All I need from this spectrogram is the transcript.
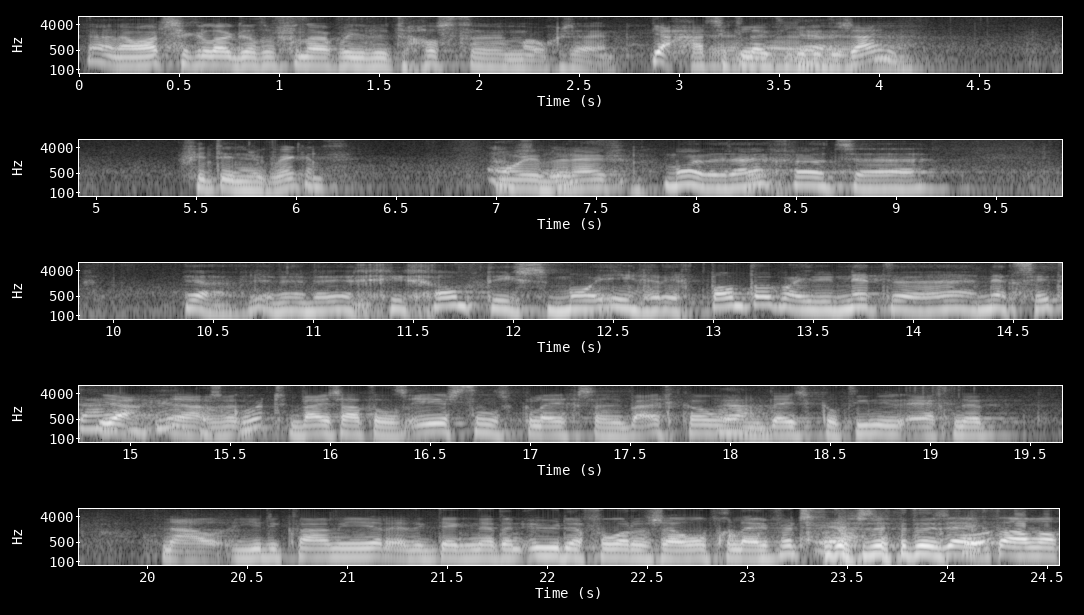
Ja, nou hartstikke leuk dat we vandaag bij jullie te gast uh, mogen zijn. Ja, hartstikke leuk dat jullie er zijn. Ik vind het indrukwekkend. Mooie bedrijf. Mooi bedrijf, groot. uh, ja, een, een, gigantisch mooi ingericht pand ook, waar jullie net, uh, net zitten eigenlijk. Ja, ja kort. Wij zaten als eerste, onze collega's zijn erbij gekomen. Ja. En deze kantine is echt net Nou, jullie kwamen hier en ik denk net een uur daarvoor of zo opgeleverd. Dus het is echt allemaal,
